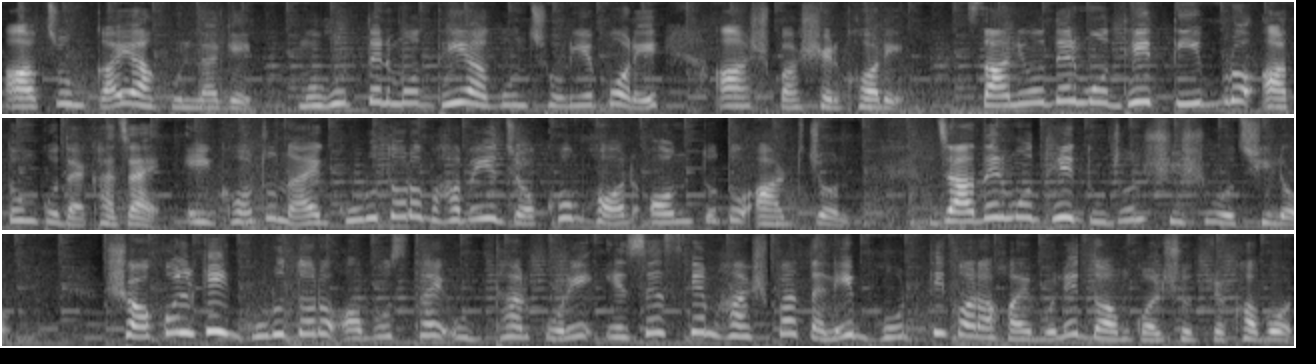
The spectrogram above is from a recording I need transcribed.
আচমকায় আগুন লাগে। মুহূর্তের মধ্যেই আগুন ছড়িয়ে পড়ে আশপাশের ঘরে। স্থানীয়দের মধ্যে তীব্র আতঙ্ক দেখা যায়। এই ঘটনায় গুরুতরভাবে জখম হন অন্তত আটজন, যাদের মধ্যে দুজন শিশুও ছিল। সকলকেই গুরুতর অবস্থায় উদ্ধার করে এসএসকেএম হাসপাতালে ভর্তি করা হয় বলে দমকল সূত্রে খবর।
